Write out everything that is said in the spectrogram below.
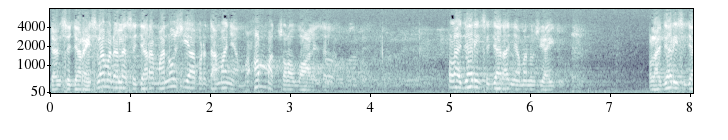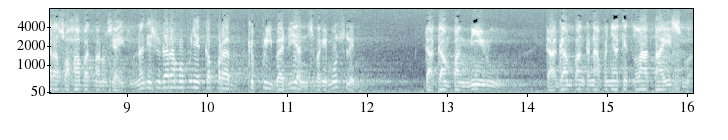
dan sejarah Islam adalah sejarah manusia pertamanya Muhammad SAW. Pelajari sejarahnya manusia itu. Pelajari sejarah sahabat manusia itu. Nanti saudara mempunyai kepribadian sebagai muslim. Tidak gampang niru. Tidak gampang kena penyakit lataisme.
